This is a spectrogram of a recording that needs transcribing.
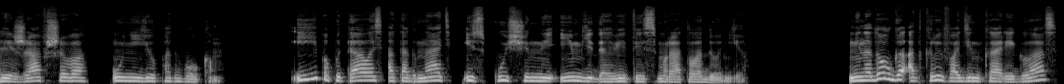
лежавшего у нее под боком, и попыталась отогнать испущенный им ядовитый смрад ладонью. Ненадолго открыв один карий глаз,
